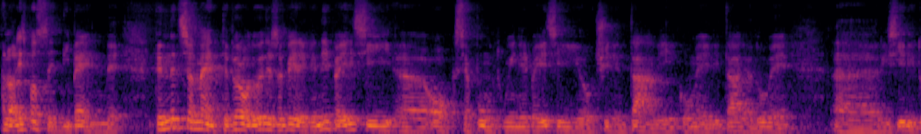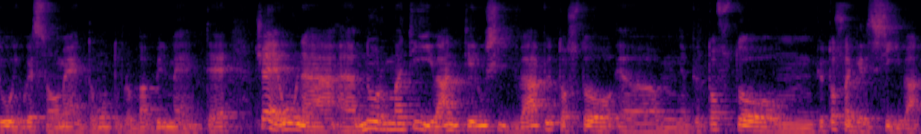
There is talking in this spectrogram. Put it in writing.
Allora la risposta è dipende, tendenzialmente però dovete sapere che nei paesi eh, OXI appunto, quindi nei paesi occidentali come l'Italia dove eh, risiedi tu in questo momento molto probabilmente, c'è una eh, normativa anti-elusiva piuttosto, eh, piuttosto, mm, piuttosto, aggressiva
